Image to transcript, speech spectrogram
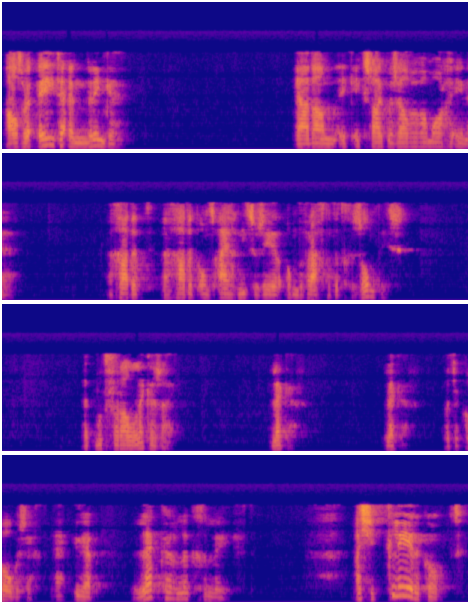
als we eten en drinken, ja dan, ik, ik sluit mezelf er vanmorgen in. Dan, gaat het, dan gaat het ons eigenlijk niet zozeer om de vraag dat het gezond is. Het moet vooral lekker zijn. Lekker. Lekker. Wat Jacobus zegt. U hebt lekkerlijk geleefd. Als je kleren koopt.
